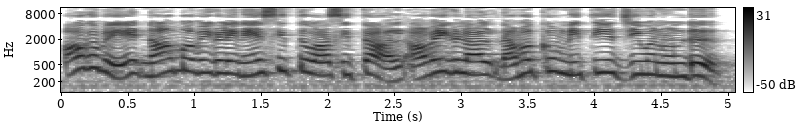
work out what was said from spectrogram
ஆகவே நாம் அவைகளை நேசித்து வாசித்தால் அவைகளால் நமக்கும் நித்திய ஜீவன் உண்டு.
